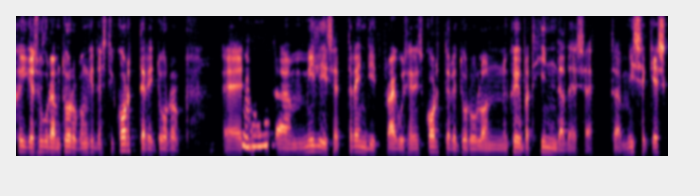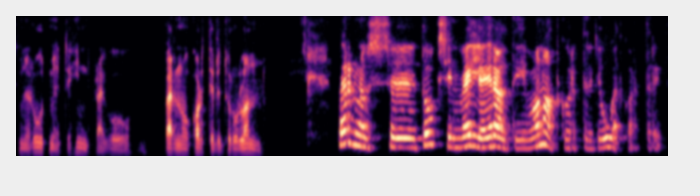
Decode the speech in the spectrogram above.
kõige suurem turg on kindlasti korteriturg. et mm -hmm. millised trendid praegu sellisel korteriturul on kõigepealt hindades, et äh, mis see keskmine ruutmeetri hind praegu Pärnu korteriturul on? Pärnus äh, tooksin välja eraldi vanad korterid ja uued korterid,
